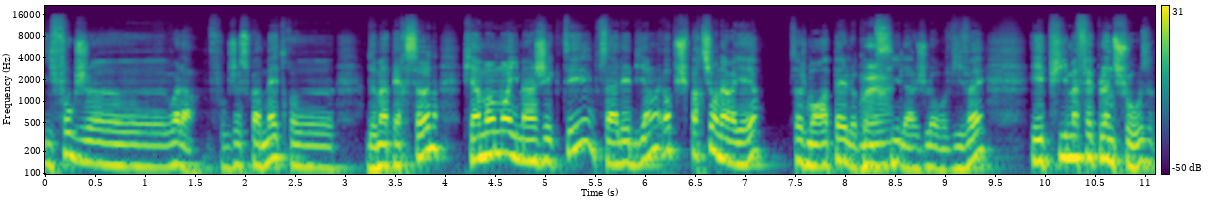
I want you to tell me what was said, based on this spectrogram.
Il faut que je voilà, il faut que je sois maître euh, de ma personne. Puis à un moment il m'a injecté, ça allait bien. Hop, je suis parti en arrière. Ça, je m'en rappelle comme Ouais. si là je le revivais. Et puis il m'a fait plein de choses.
